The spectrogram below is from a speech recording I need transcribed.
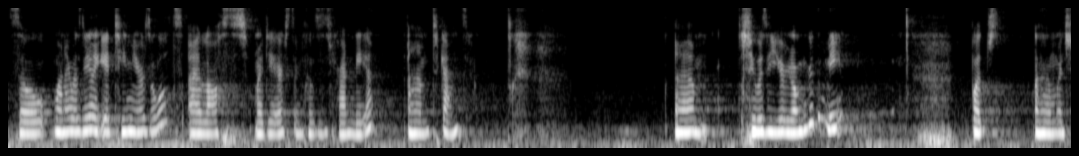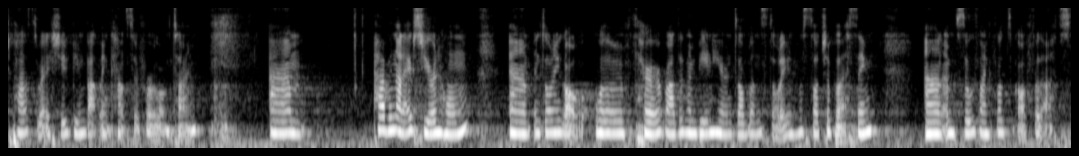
So when I was nearly 18 years old, I lost my dearest and closest friend, Leah, um, to cancer. Um, she was a year younger than me, but um, when she passed away, she'd been battling cancer for a long time. Um, having that extra year at home um, in Donegal with her rather than being here in Dublin studying was such a blessing, and I'm so thankful to God for that.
